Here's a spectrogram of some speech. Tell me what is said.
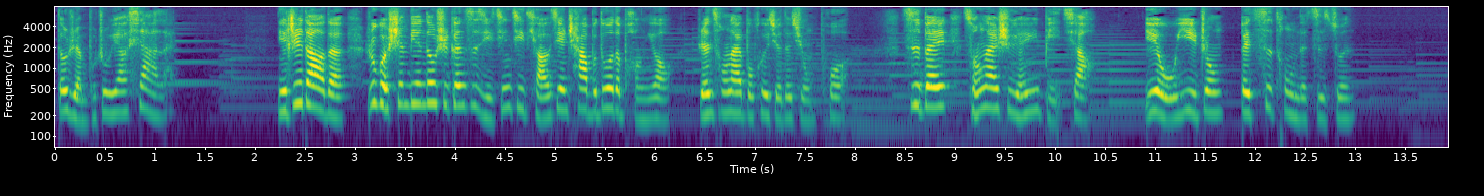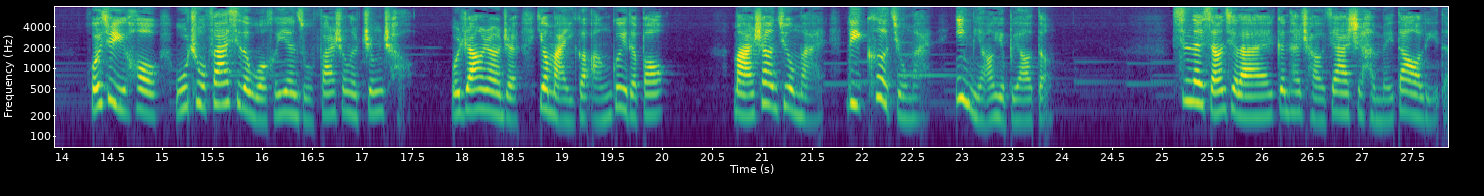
都忍不住要下来。你知道的，如果身边都是跟自己经济条件差不多的朋友，人从来不会觉得窘迫，自卑从来是源于比较，也有无意中被刺痛的自尊。回去以后无处发泄的我和彦祖发生了争吵，我嚷嚷着要买一个昂贵的包，马上就买，立刻就买，一秒也不要等。现在想起来，跟他吵架是很没道理的，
